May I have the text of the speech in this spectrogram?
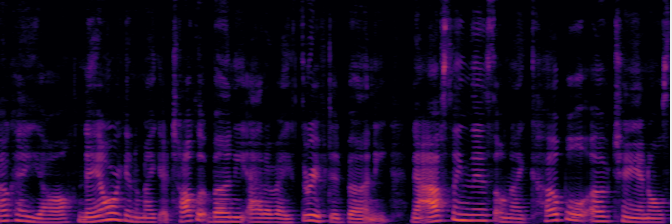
Okay, y'all, now we're going to make a chocolate bunny out of a thrifted bunny. Now, I've seen this on a couple of channels,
